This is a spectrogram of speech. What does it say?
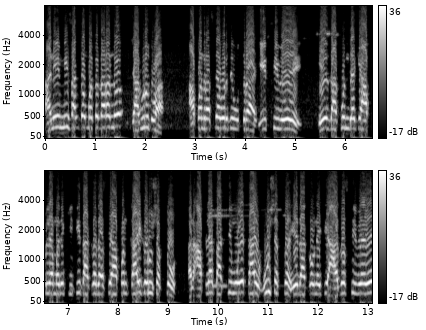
आणि मी सांगतो मतदारांनो जागृत व्हा. आपण रस्त्यावरती उतरा. हीच ती वेळ आहे. हे दाखवून द्या की आपल्यामध्ये किती ताकद असते. आपण काय करू शकतो? आणि आपल्या ताकदीमुळे काय होऊ शकतं हे दाखवण्याची आजच ती वेळ आहे.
